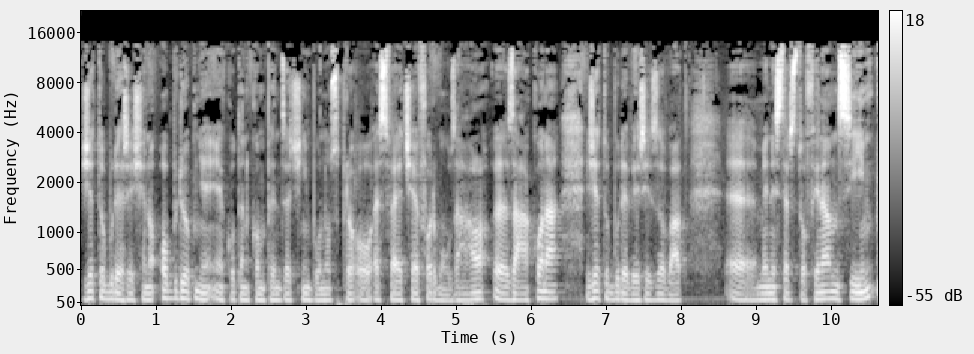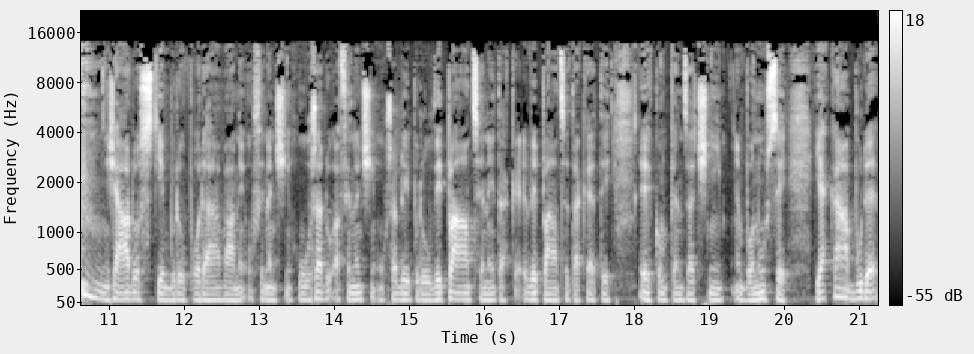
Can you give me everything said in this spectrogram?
že to bude řešeno obdobně jako ten kompenzační bonus pro OSVČ formou zákona, že to bude vyřizovat Ministerstvo financí. Žádosti budou podávány u finančních úřadů a finanční úřady budou vypláceny, tak, vyplácet také ty eh, kompenzační bonusy. Jaká bude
